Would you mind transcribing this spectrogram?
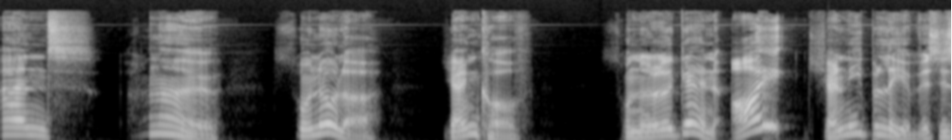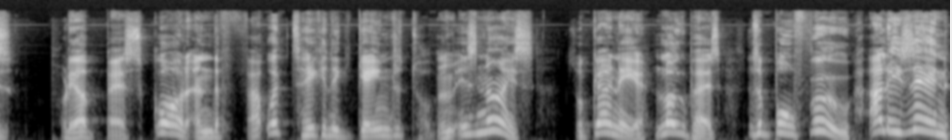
and I don't know, Sornola, Yankov, Sornola again. I genuinely believe this is probably our best squad, and the fact we're taking the game to Tottenham is nice. Sogani, Lopez, there's a ball through, Ali's in,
